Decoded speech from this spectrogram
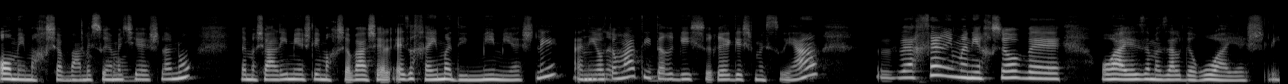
או ממחשבה מסוימת נכון. שיש לנו. למשל, אם יש לי מחשבה של איזה חיים מדהימים יש לי, אני נכון. אוטומטית ארגיש רגש מסוים, ואחר אם אני אחשוב, אה, וואי, איזה מזל גרוע יש לי.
